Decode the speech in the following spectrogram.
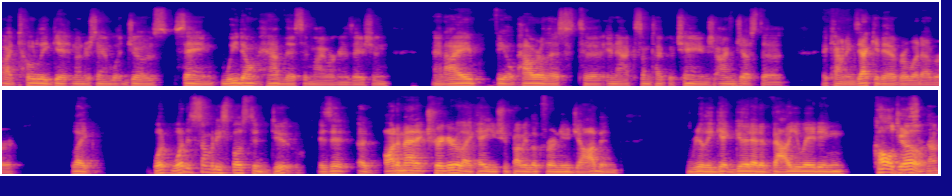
I totally get and understand what Joe's saying. We don't have this in my organization and I feel powerless to enact some type of change. I'm just a account executive or whatever. Like what what is somebody supposed to do? Is it an automatic trigger like, hey, you should probably look for a new job and really get good at evaluating? Call Joe.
